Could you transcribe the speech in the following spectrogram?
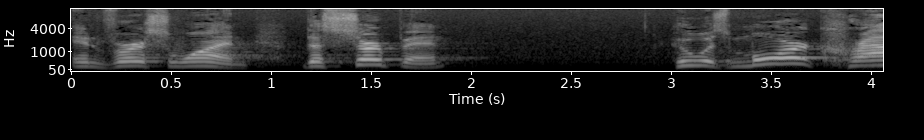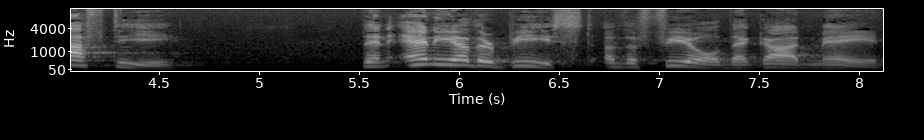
In verse 1, the serpent, who was more crafty than any other beast of the field that God made.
